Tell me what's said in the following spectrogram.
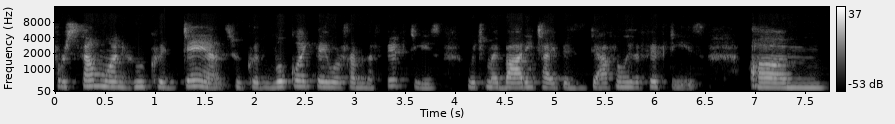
for someone who could dance, who could look like they were from the 50s, which my body type is definitely the 50s, um,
